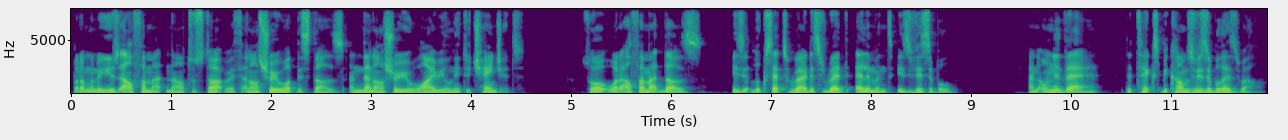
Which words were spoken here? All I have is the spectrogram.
But I'm going to use alpha matte now to start with, and I'll show you what this does, and then I'll show you why we'll need to change it. So what alpha matte does is it looks at where this red element is visible, and only there the text becomes visible as well.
